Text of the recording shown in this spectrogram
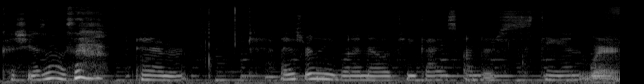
because she doesn't listen. and um, I just really want to know if you guys understand where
